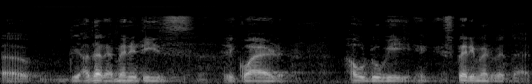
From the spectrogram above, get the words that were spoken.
uh, required. How do we experiment with that?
